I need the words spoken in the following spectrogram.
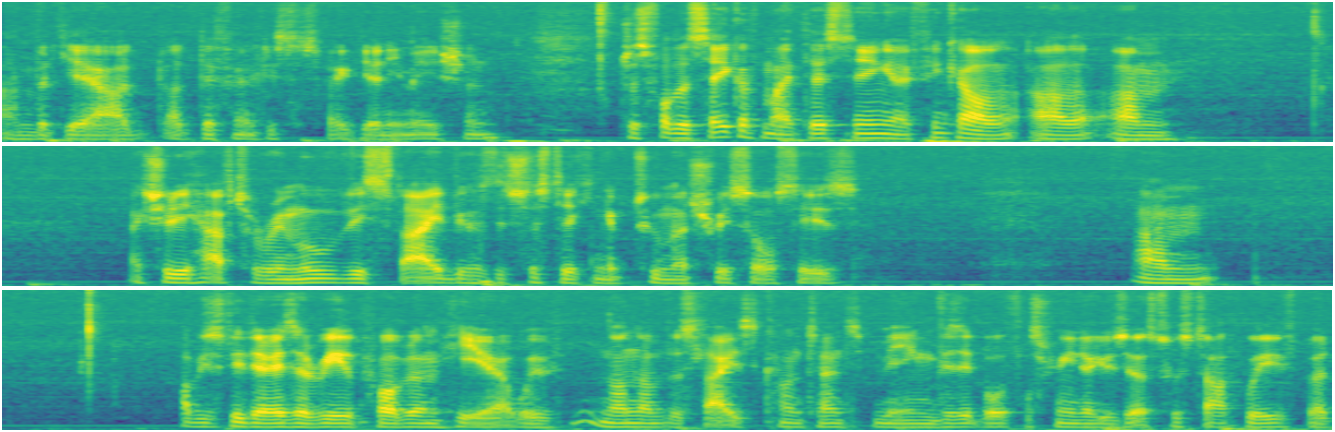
Um, but yeah, I'd, I'd definitely suspect the animation. Just for the sake of my testing, I think I'll, I'll um, actually have to remove this slide because it's just taking up too much resources. Um, obviously there is a real problem here with none of the slides content being visible for screen reader users to start with, but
